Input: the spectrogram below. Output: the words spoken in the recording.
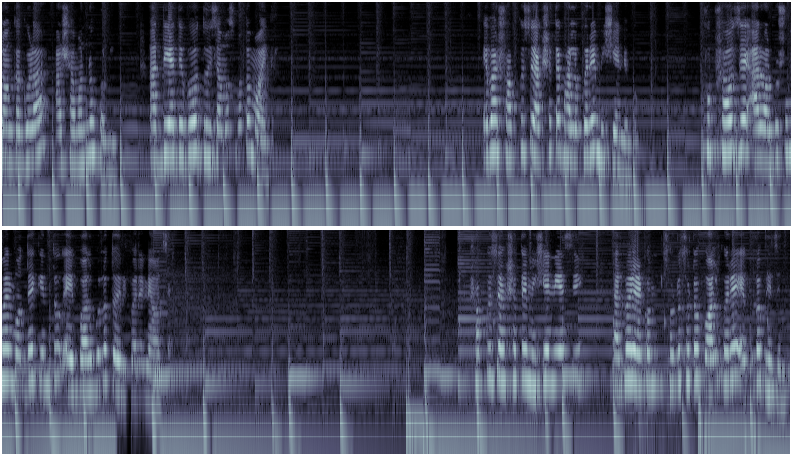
লঙ্কা গুঁড়া আর সামান্য হলুদ। আর দিয়ে দেব দুই চামচ মতো ময়দা। এবার সবকিছু একসাথে ভালো করে মিশিয়ে নেব। খুব সহজে আর অল্প সময়ের মধ্যে কিন্তু এই বলগুলো তৈরি করে নেওয়া যায়। সবকিছু একসাথে মিশিয়ে নিয়েছি। তারপর এরকম ছোট ছোট বল করে এগুলো ভেজে নিই।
